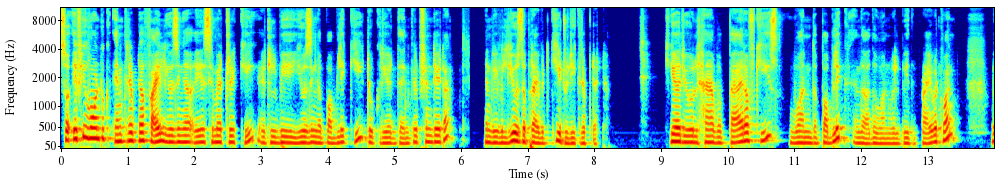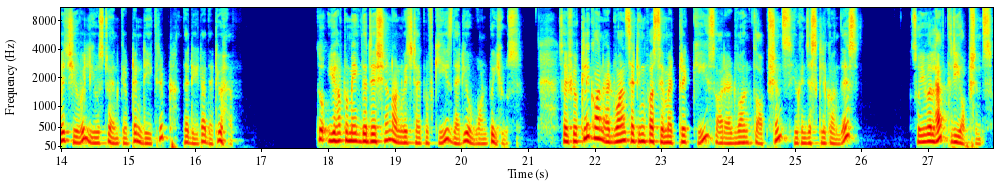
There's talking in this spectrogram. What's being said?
So if you want to encrypt a file using a asymmetric key, it will be using a public key to create the encryption data and we will use the private key to decrypt it. Here you will have a pair of keys, one the public and the other one will be the private one, which you will use to encrypt and decrypt the data that you have. So you have to make the decision on which type of keys that you want to use. So if you click on advanced setting for symmetric keys or advanced options, you can just click on this. So you will have three options.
